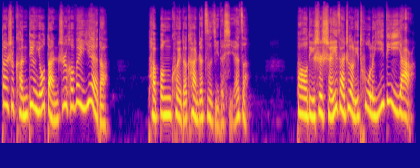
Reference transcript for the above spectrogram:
但是肯定有胆汁和胃液的。他崩溃的看着自己的鞋子，到底是谁在这里吐了一地呀？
